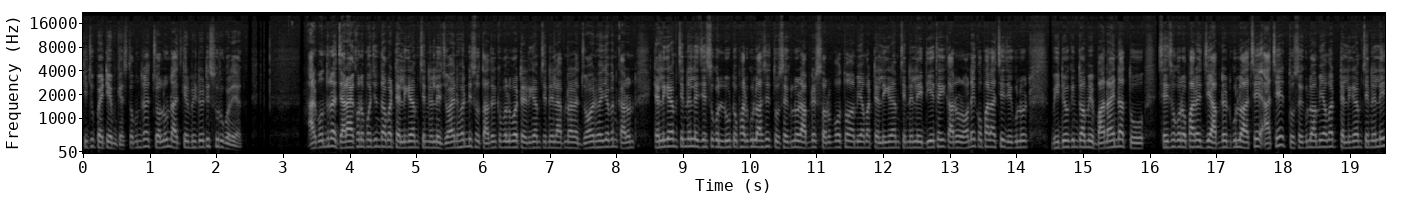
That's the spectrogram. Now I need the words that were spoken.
কিছু পেটিএম ক্যাশ তো বন্ধুরা, চলুন আজকের ভিডিওটি শুরু করে যাক। আর বন্ধুরা, যারা এখনও পর্যন্ত আমার টেলিগ্রাম চ্যানেলে জয়েন হয়নি সো তাদেরকে বলব টেলিগ্রাম চ্যানেলে আপনারা জয়েন হয়ে যাবেন। কারণ টেলিগ্রাম চ্যানেলে যে সকল লুট অফারগুলো আছে, তো সেগুলোর আপডেট সর্বপ্রথম আমি আমার টেলিগ্রাম চ্যানেলে দিয়ে থাকি। কারণ অনেক অফার আছে যেগুলোর ভিডিও কিন্তু আমি বানাই না, তো সেই সকল অফারের যে আপডেটগুলো আছে আছে, তো সেগুলো আমি আমার টেলিগ্রাম চ্যানেলেই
